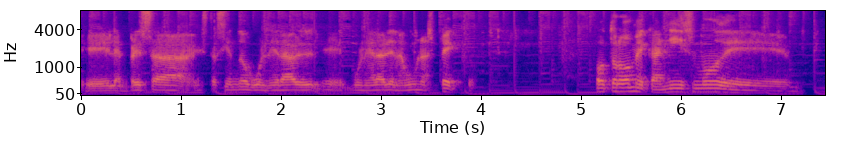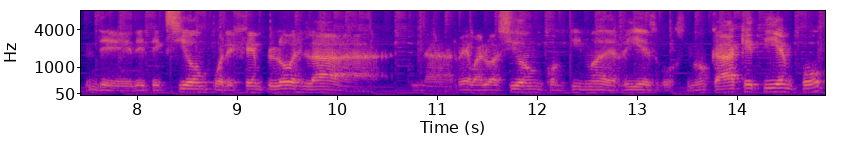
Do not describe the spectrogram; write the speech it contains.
eh, la empresa está siendo vulnerable, eh, vulnerable en algún aspecto. Otro mecanismo de, detección, por ejemplo, es la, la, reevaluación continua de riesgos. ¿no? Cada qué tiempo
